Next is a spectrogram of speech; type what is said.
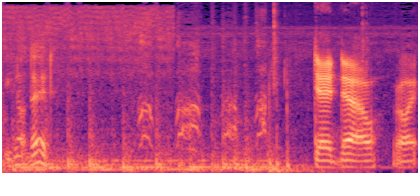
he's not dead. Dead now, right.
